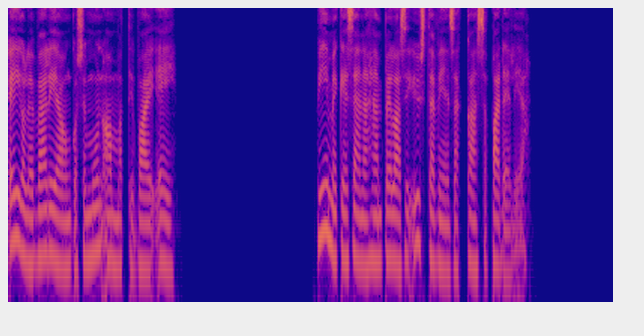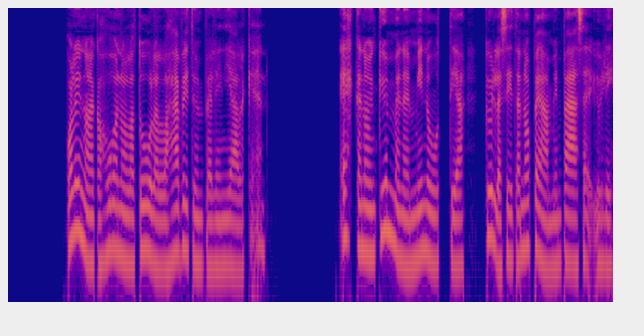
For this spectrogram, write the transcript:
Ei ole väliä onko se mun ammatti vai ei. Viime kesänä hän pelasi ystäviensä kanssa padelia. Olin aika huonolla tuulella hävityn pelin jälkeen. Ehkä noin kymmenen minuuttia, kyllä siitä nopeammin pääsee yli.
